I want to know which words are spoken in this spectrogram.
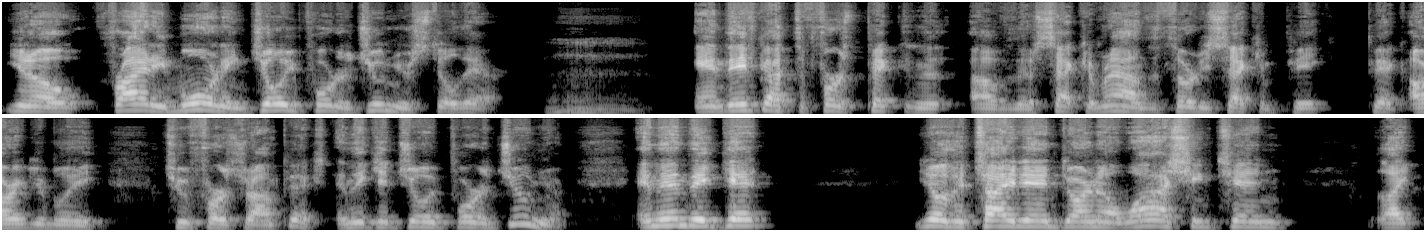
you know, Friday morning, Joey Porter Jr. is still there, mm. and they've got the first pick the, of the second round, the thirty second pick, pick arguably two first round picks, and they get Joey Porter Jr. and then they get, you know, the tight end Darnell Washington, like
